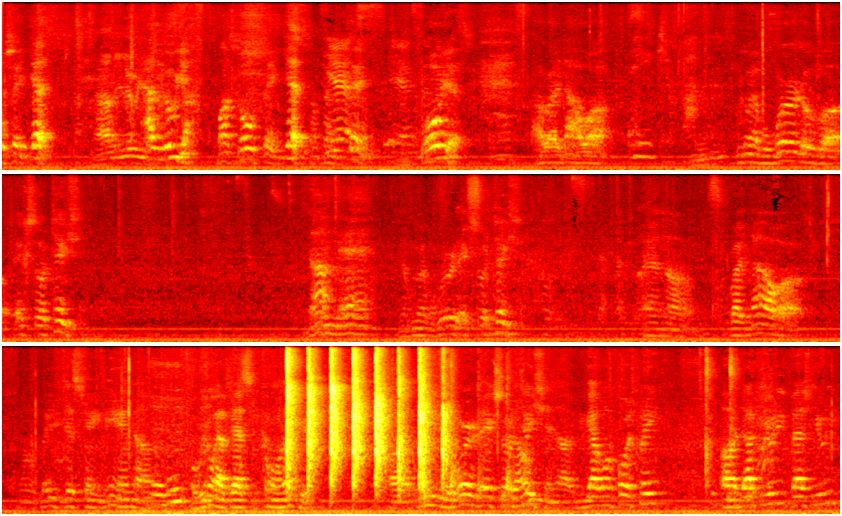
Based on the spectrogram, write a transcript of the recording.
Soul say yes. Hallelujah. Hallelujah. My soul say yes. I'm trying to tell Yes, you. yes. Oh, yes. All right, now, uh, Thank you, Father. we're going to have a word of uh, exhortation. Now, Amen. now we're going to have a word of exhortation. And uh, right now, uh, lady just came in. Uh, Mhm. but we don't have to ask her to come on up here. Word of exhortation. Uh, you got one for us, please? Uh, Dr. Judy, Pastor Judy?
